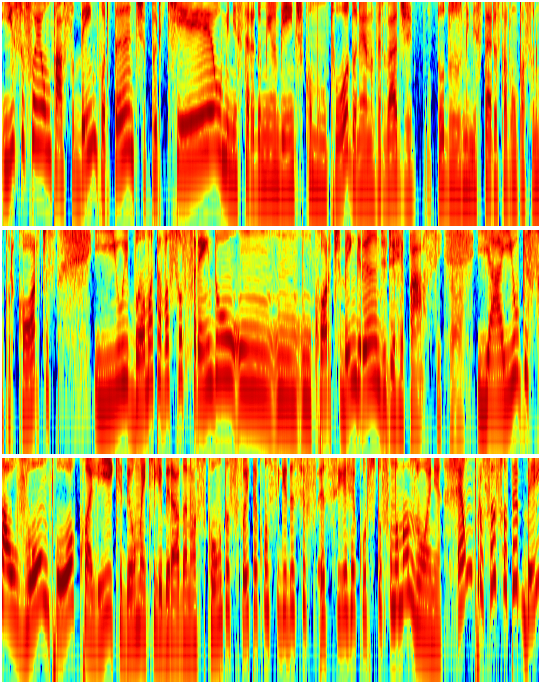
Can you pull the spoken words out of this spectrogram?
E isso foi um passo bem importante porque o Ministério do Meio Ambiente como um todo, né, na verdade, todos os ministérios estavam passando por cortes e o IBAMA estava sofrendo um, um, um, corte bem grande de repasse. Tá. E aí o que salvou um pouco ali, que deu uma equilibrada nas contas, foi ter conseguido conseguido esse, esse recurso do Fundo Amazônia. É um processo até bem,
